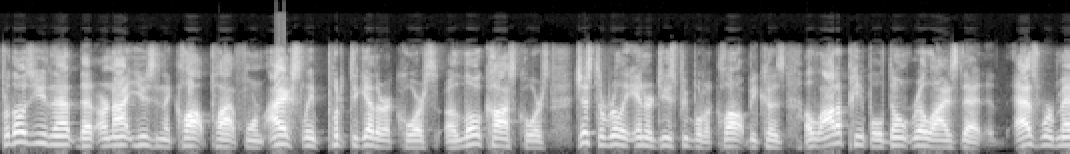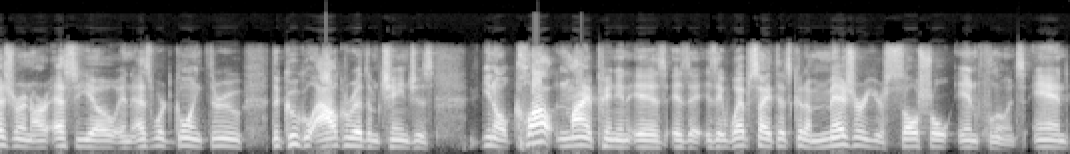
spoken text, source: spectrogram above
for those of you that that are not using the Klout platform, I actually put together a course, a low cost course, just to really introduce people to Klout because a lot of people don't realize that as we're measuring our SEO and as we're going through the Google algorithm changes, you know, Klout, in my opinion, is is a, is a website that's going to measure your social influence. And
